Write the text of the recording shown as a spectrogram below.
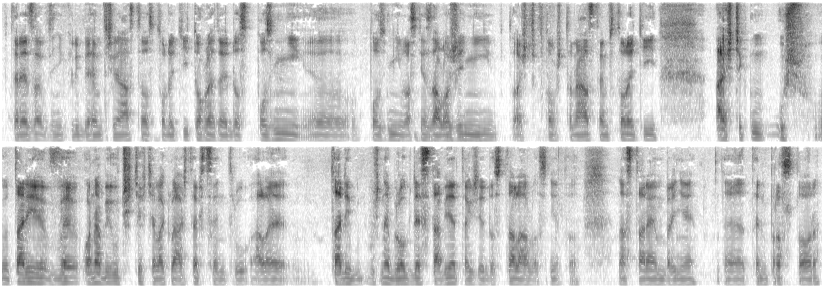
které vznikly během 13. století. Tohle to je dost pozdní, eh, pozdní vlastně založení, až v tom 14. století. A ještě už tady, ona by určitě chtěla klášter v centru, ale tady už nebylo kde stavět, takže dostala vlastně to na Starém Brně, eh, ten prostor.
